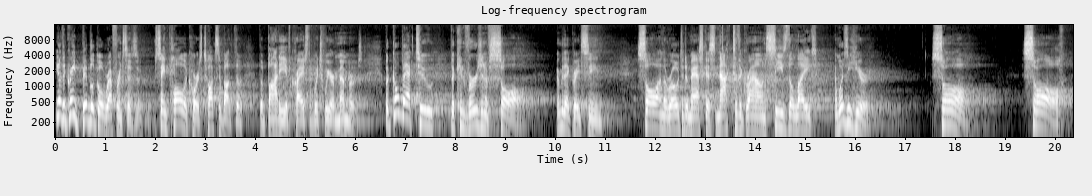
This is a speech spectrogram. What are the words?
You know, the great biblical references, St. Paul, of course, talks about the, the body of Christ of which we are members. But go back to the conversion of Saul. Remember that great scene? Saul on the road to Damascus, knocked to the ground, sees the light, and what does he hear? Saul, Saul,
